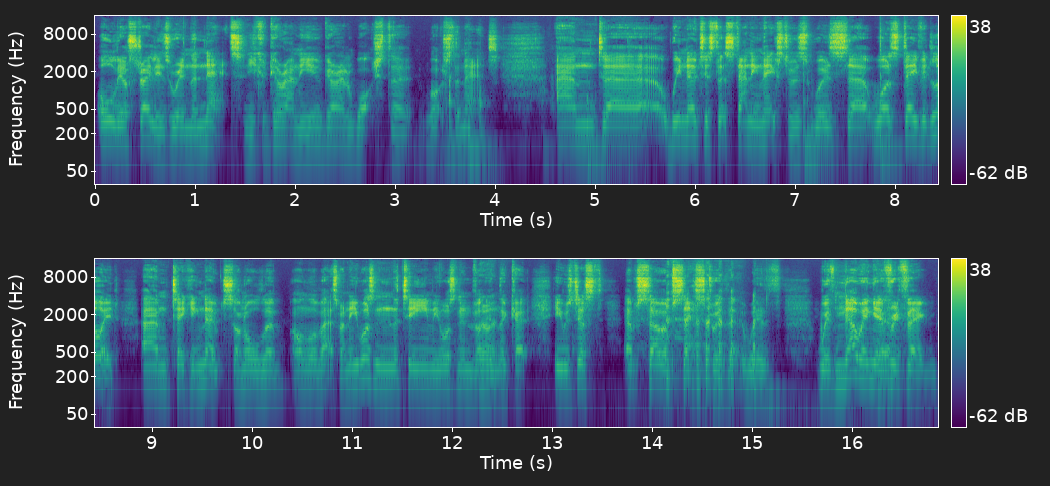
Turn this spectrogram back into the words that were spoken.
all the Australians were in the nets, and you could go around and you go around and watch the watch the nets. And uh, we noticed that standing next to us was uh, was David Lloyd, um, taking notes on all the on all the batsmen. He wasn't in the team. He wasn't in, right. in the. Co- he was just uh, so obsessed with with with knowing everything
